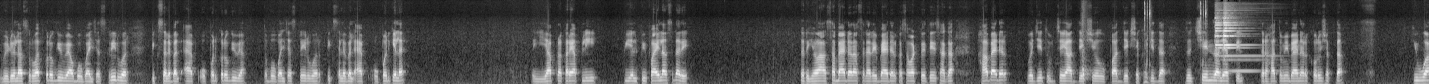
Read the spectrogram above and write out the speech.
व्हिडिओला सुरुवात करून घेऊया. मोबाईलच्या स्क्रीनवर पिक्सलेबल ॲप ओपन करून घेऊया. तर मोबाईलच्या स्क्रीनवर पिक्सलेबल ॲप ओपन केला आहे तर या प्रकारे आपली पी एल पी फाईल असणार आहे. तर ह्या असा बॅनर असणार आहे. बॅनर कसा वाटतोय ते सांगा. हा बॅनर म्हणजे तुमचे अध्यक्ष उपाध्यक्ष खजिनदार जर चेंज झाले असतील तर हा तुम्ही बॅनर करू शकता. किंवा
